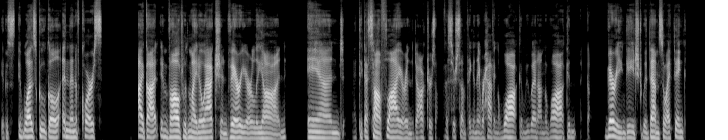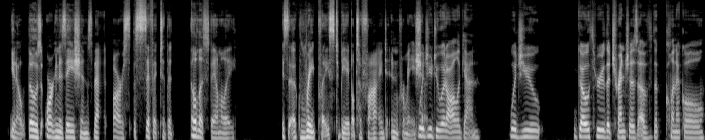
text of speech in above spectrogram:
it was it was Google and then of course I got involved with MitoAction very early on and I think I saw a flyer in the doctor's office or something and they were having a walk and we went on the walk and got very engaged with them. So I think you know, those organizations that are specific to the illness family is a great place to be able to find information. Would you do it all again? Would you go through the trenches of the clinical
